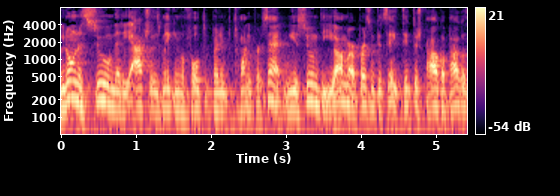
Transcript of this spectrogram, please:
we don't assume that he actually is making a full 20%. We assume the Yamar, a person could say, Tiktush Palga Palga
